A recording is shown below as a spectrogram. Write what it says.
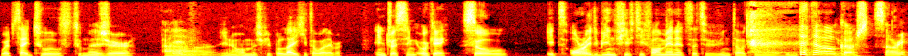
website tools to measure, uh, you know, how much people like it or whatever. Interesting. Okay, so it's already been 54 minutes that we've been talking. Been talking oh gosh, sorry.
